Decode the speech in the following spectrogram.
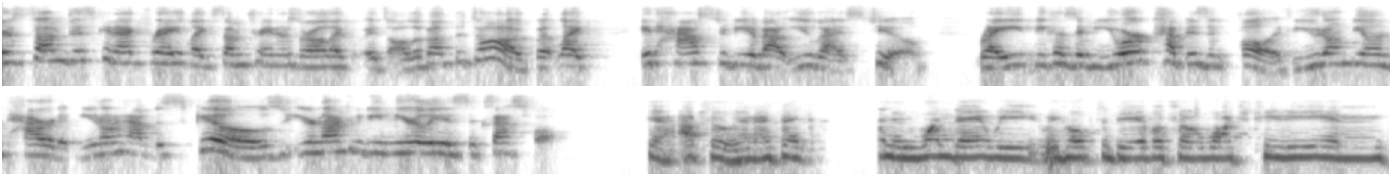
there's some disconnect, right? Like some trainers are all like, it's all about the dog, but like it has to be about you guys too, right? Because if your cup isn't full, if you don't feel empowered, if you don't have the skills, you're not going to be nearly as successful. Yeah, absolutely. And I think, I mean, one day we we hope to be able to watch TV in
